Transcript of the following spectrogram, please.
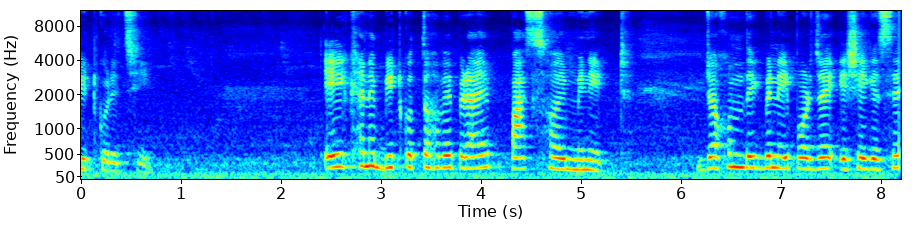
বিট করেছি। এইখানে বিট করতে হবে প্রায় পাঁচ ছয় মিনিট। যখন দেখবেন এই পর্যায়ে এসে গেছে,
